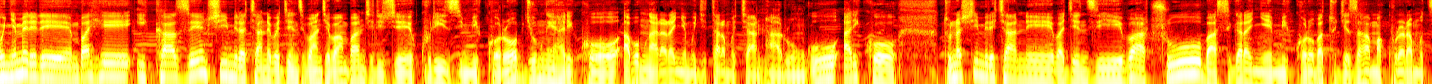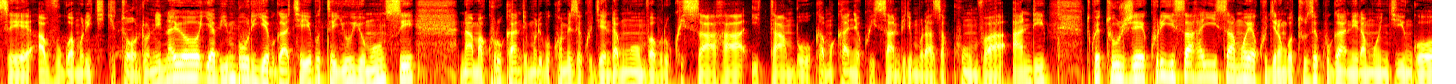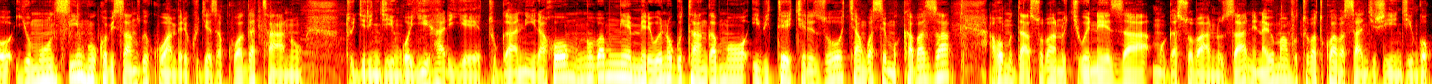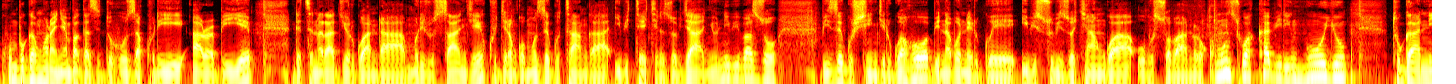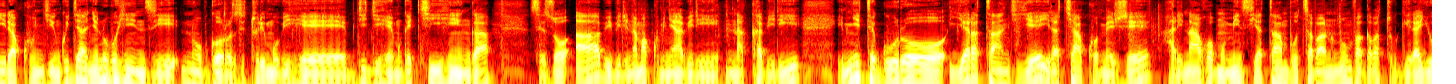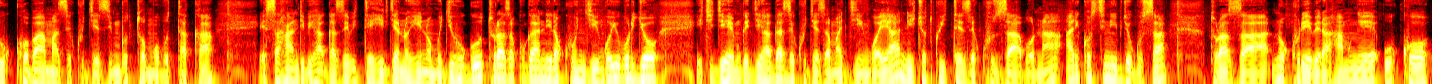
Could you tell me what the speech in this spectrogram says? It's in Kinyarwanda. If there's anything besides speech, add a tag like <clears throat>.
munyemerere mbahe ikaze nshimira cyane bagenzi banjye bambanjirije kuri izi mikoro. By'umwihariko abo mwararanye mu gitaramo cya ntarungu. Ariko tunashimire cyane bagenzi bacu basigaranye mikoro batugezaho amakuru aramutse avugwa muri iki gitondo. Ni na yo yabimburiye bwakeye bute y'uyu munsi. Ni amakuru kandi muri bukomeze kugenda mwumva buri uko isaha itambuka. Mu kanya ku isambiri muraza kumva andi. Twe tuje kuri iyi saha y'isaa moya kugira ngo tuze kuganira mu ngingo y'umunsi. Nk'uko bisanzwe ku wa mbere kugeza ku wa gatanu. Tugira ingingo yihariye tuganiraho muba mwemerewe no gutangamo ibitekerezo cyangwa se mukabaza. Aho mudasobanukiwe neza mugasobanuza. Ni na yo mpamvu tuba twabasangije iyi ngingo ku mbuga nkoranyambaga ziduhuza kuri rba ndetse na radiyo rwanda muri rusange kugira ngo muze gutanga ibitekerezo byanyu n'ibibazo bize gushingirwaho binabonerwe ibisubizo cyangwa ubusobanuro. Ku munsi wa kabiri nk'uyu tuganira ku ngingo ijyanye n'ubuhinzi n'ubworozi. Turi mu bihe by'igihembwe cy'ihinga sezo a bibiri na makumyabiri na kabiri. Imyiteguro yaratangiye iracyakomeje. Hari n'aho mu minsi yatambutse abantu numvaga batubwira yuko bamaze kugeza imbuto mu butaka. Ese ahandi bihagaze bite hirya no hino mu gihugu? Turaza kuganira ku ngingo y'uburyo iki gihembwe gihagaze kugeza amagingo aya ni cyo twiteze kuzabona. Ariko si n'ibyo gusa turaza no kurebera hamwe uko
